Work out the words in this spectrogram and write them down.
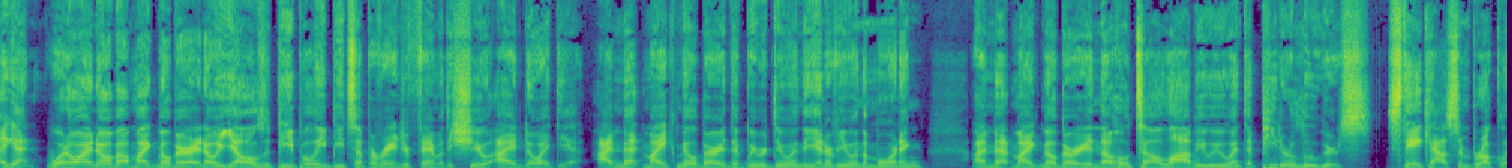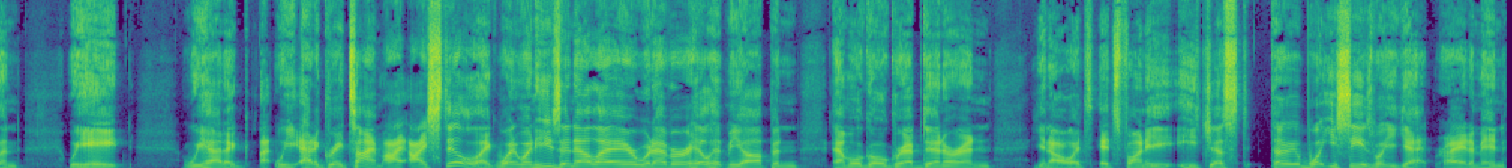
again, what do I know about Mike Milbury? I know he yells at people, he beats up a Ranger fan with a shoe. I had no idea. I met Mike Milbury that we were doing the interview in the morning. I met Mike Milbury in the hotel lobby. We went to Peter Luger's steakhouse in Brooklyn. We ate we had a we had a great time. I, I still like when when he's in LA or whatever, he'll hit me up and and we'll go grab dinner and you know it's it's funny. He just what you see is what you get, right? I mean,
